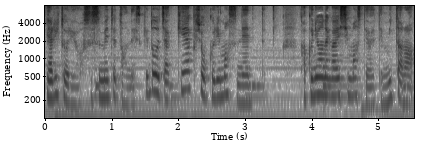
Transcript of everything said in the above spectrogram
やり取りを進めてたんですけどじゃあ契約書送りますねって確認お願いしますって言われて見たらも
